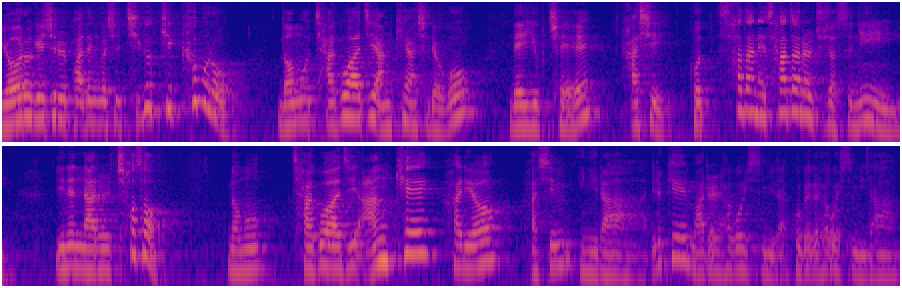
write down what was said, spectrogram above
여러 계시를 받은 것이 지극히 크므로 너무 자고하지 않게 하시려고 내 육체에 가시 곧 사단의 사자를 주셨으니 이는 나를 쳐서 너무 자고하지 않게 하려 하심이니라. 이렇게 말을 하고 있습니다. 고백을 하고 있습니다.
